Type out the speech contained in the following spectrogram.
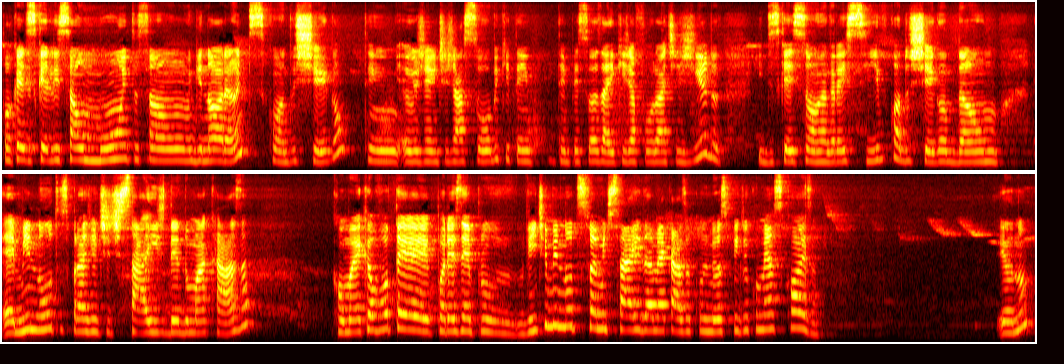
Porque diz que eles são muito, são ignorantes quando chegam. Tem, eu, gente, já soube que tem, tem pessoas aí que já foram atingidos e diz que eles são agressivos. Quando chegam, dão é, minutos pra gente sair de dentro de uma casa. Como é que eu vou ter, por exemplo, 20 minutos pra me sair da minha casa com os meus filhos e com minhas coisas? Eu não...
